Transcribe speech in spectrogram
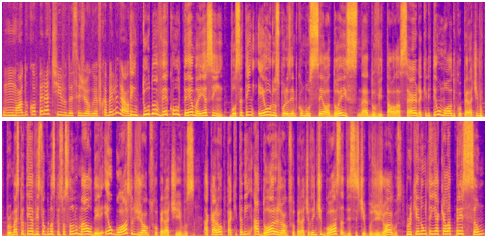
Um modo cooperativo desse jogo. Ia ficar bem legal. Tem tudo a ver com o tema. E assim, você tem euros, por exemplo exemplo, como o CO2, né, do Vital Lacerda, que ele tem um modo cooperativo, por mais que eu tenha visto algumas pessoas falando mal dele. Eu gosto de jogos cooperativos. A Carol que tá aqui também adora jogos cooperativos. A gente gosta desses tipos de jogos porque não tem aquela pressão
